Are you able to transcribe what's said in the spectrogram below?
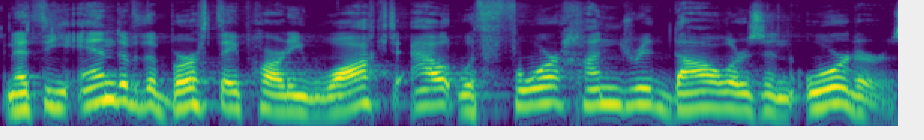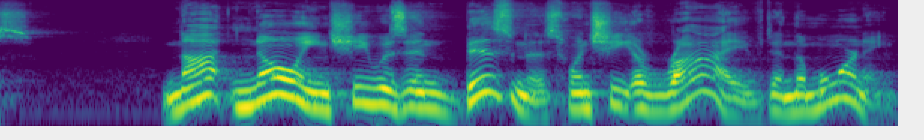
And at the end of the birthday party, walked out with $400 in orders, not knowing she was in business when she arrived in the morning.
